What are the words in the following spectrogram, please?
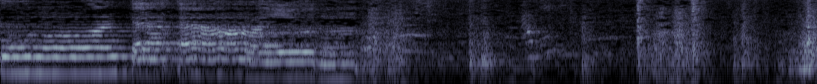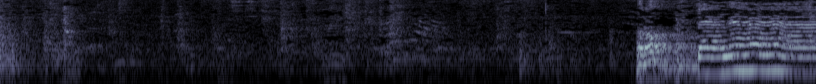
قرة أعين. ربنا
